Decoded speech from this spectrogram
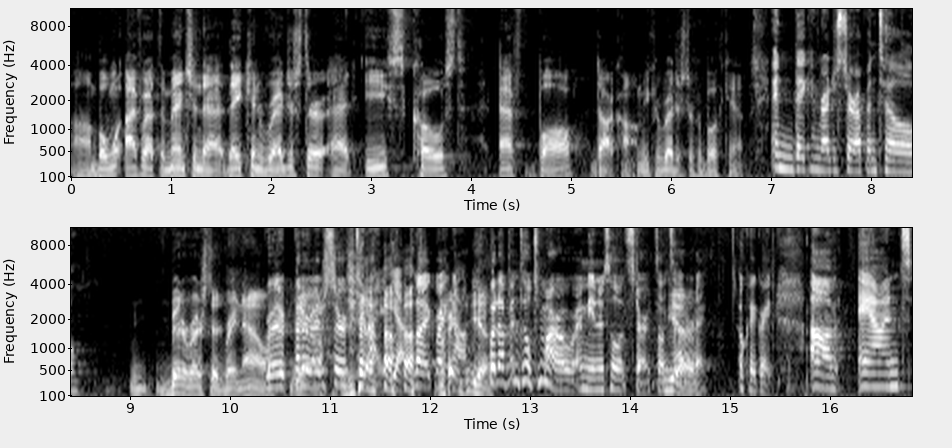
um, but I forgot to mention that they can register at eastcoastfball.com. You can register for both camps. And they can register up until Better registered right now. Re- better Yeah. register tonight. Yeah, like right, Right, now. yeah. But up until tomorrow. I mean, until it starts on Yeah. Saturday. Okay, great. Um, and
